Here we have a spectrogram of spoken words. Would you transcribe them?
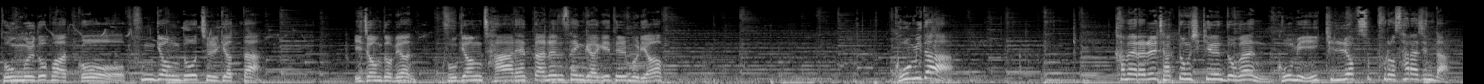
동물도 봤고 풍경도 즐겼다. 이 정도면 구경 잘했다는 생각이 들 무렵 곰이다. 카메라를 작동시키는 동안 곰이 길렵 숲으로 사라진다.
